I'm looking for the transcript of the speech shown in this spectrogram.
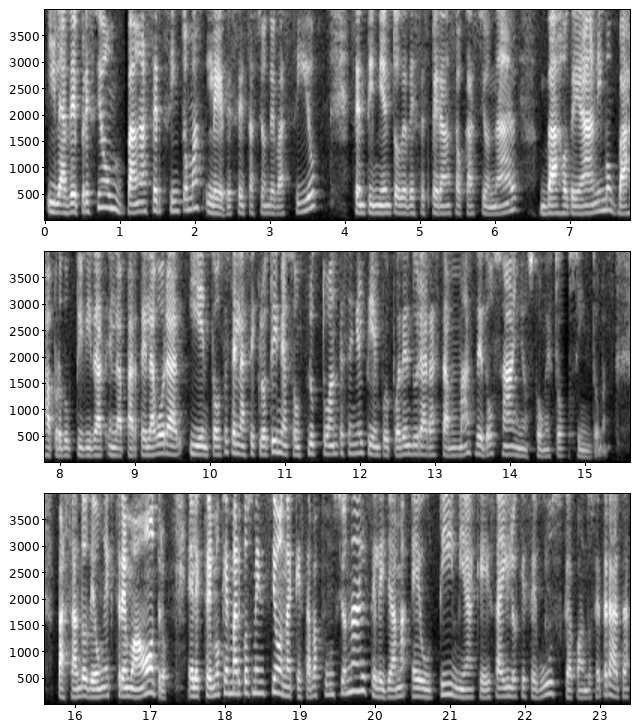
y la depresión van a ser síntomas leves, sensación de vacío, sentimiento de desesperanza ocasional, bajo de ánimo, baja productividad en la parte laboral y entonces en la ciclotimia son fluctuantes en el tiempo y pueden durar hasta más de dos años con estos síntomas, pasando de un extremo a otro. El extremo que Marcos menciona, que estaba funcional, se le llama eutimia, que es ahí lo que se busca cuando se trata,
